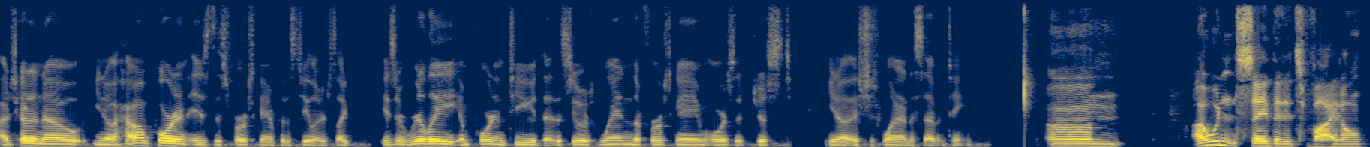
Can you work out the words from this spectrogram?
I just got to know, you know, how important is this first game for the Steelers? Like, is it really important to you that the Steelers win the first game, or is it just, you know, it's just one out of seventeen? Um, I wouldn't say that it's vital.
